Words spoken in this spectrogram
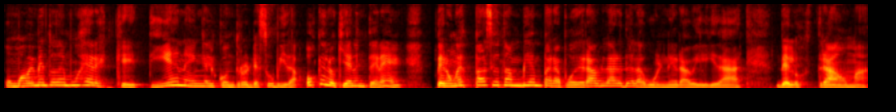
Un movimiento de mujeres que tienen el control de su vida o que lo quieren tener, pero un espacio también para poder hablar de la vulnerabilidad, de los traumas,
